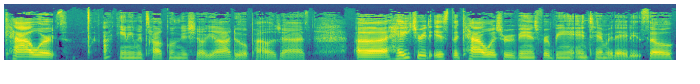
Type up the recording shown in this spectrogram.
cowards. I can't even talk on this show, y'all. I do apologize. Uh, hatred is the coward's revenge for being intimidated. So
